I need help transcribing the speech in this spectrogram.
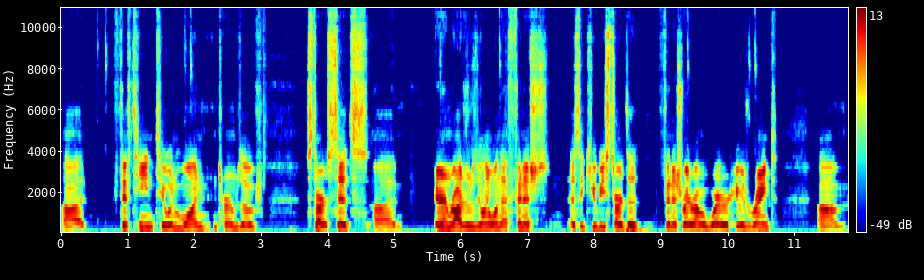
Uh, 15 2 and 1 in terms of start sits. Uh, Aaron Rodgers was the only one that finished as a QB start that finished right around where he was ranked. Um,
